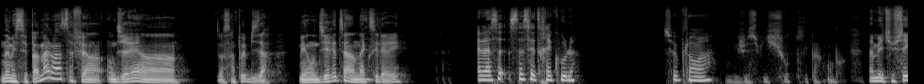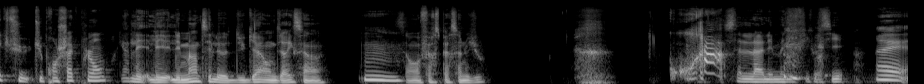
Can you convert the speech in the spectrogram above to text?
non, mais c'est pas mal, hein, ça fait un, on dirait un. Non, c'est un peu bizarre, mais on dirait un accéléré. Et Là, ça, ça, c'est très cool. Ce plan-là. Mais je suis choqué par contre. Non, mais tu sais que tu, tu prends chaque plan. Regarde les, les, les mains tu sais, le- du gars, on dirait que c'est un, Hmm. c'est en first person view. Celle-là, elle est magnifique aussi. Ouais.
